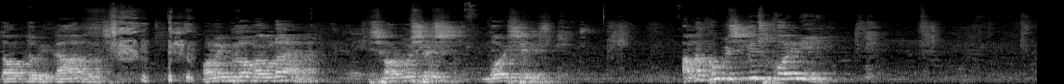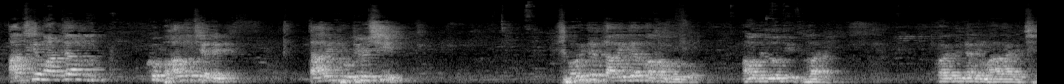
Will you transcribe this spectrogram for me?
দমদমে গা রয়েছে। অনেকগুলো মামলায় সর্বশেষ বয়সে আমরা খুব বেশি কিছু করিনি। আজকে মারজান খুব ভালো চেনে তারই প্রতিবেশী। শহীদের তালিকার কথা বলব। আমাদের লতিফ ভাই কয়েকদিন আগে মারা গেছে।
